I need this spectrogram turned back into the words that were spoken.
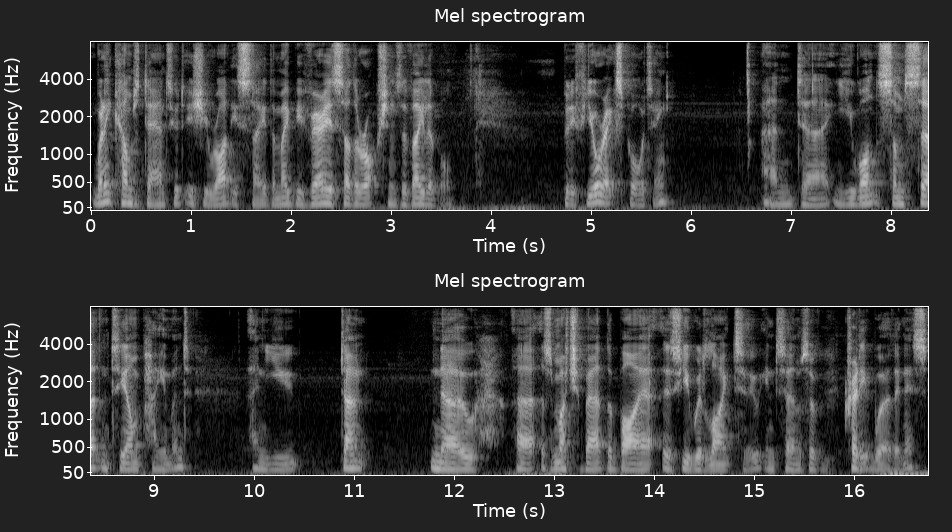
when it comes down to it, as you rightly say, there may be various other options available. But if you're exporting and uh, you want some certainty on payment and you don't know uh, as much about the buyer as you would like to in terms of credit worthiness,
